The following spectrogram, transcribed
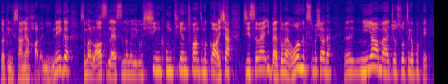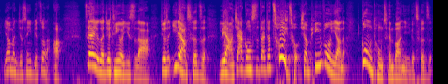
都要跟你商量好的。你那个什么劳斯莱斯那么一个星空天窗这么搞一下几十万一百多万，我们吃不消的。呃，你要要么就说这个不赔，要么你就生意别做了啊。再有个就挺有意思的啊，就是一辆车子，两家公司大家凑一凑，像拼缝一样的。共同承包你一个车子，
